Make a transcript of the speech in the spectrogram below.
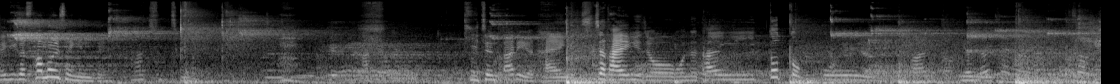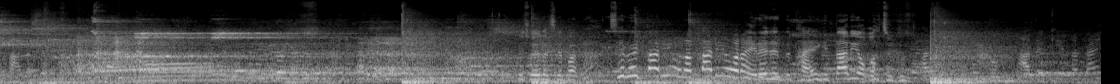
애기가 3월생인데. 아 진짜 둘째는 딸이에요, 다행히. 진짜 다행이죠. 근데 다행히 입덧도 없고. 몇 년째는. 그래서 저희가 제발, 제발 딸이어라, 딸이어라 이랬는데 다행히 딸이어가지고. 아들 키우다 딸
